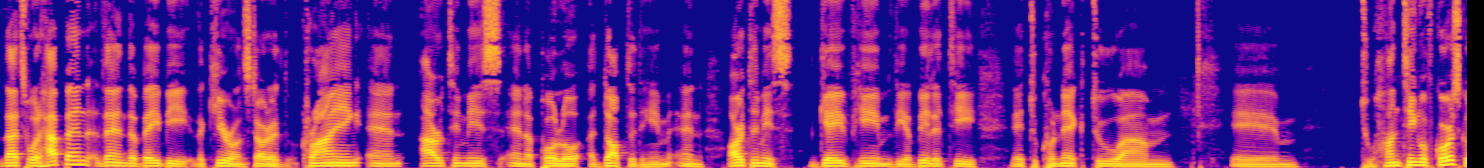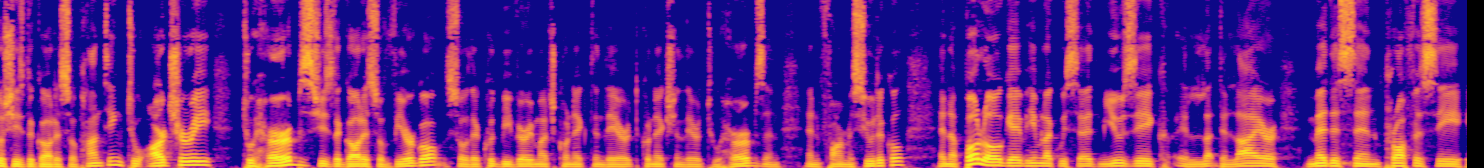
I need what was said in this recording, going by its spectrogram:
that's what happened. Then the baby, the Chiron, started crying, and Artemis and Apollo adopted him, and Artemis gave him the ability uh, to connect to. Um, um, to hunting, of course, because she's the goddess of hunting, to archery, to herbs. She's the goddess of Virgo, so there could be very much connection there, connection there to herbs and, and pharmaceutical. And Apollo gave him, like we said, music, the lyre, medicine, prophecy,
